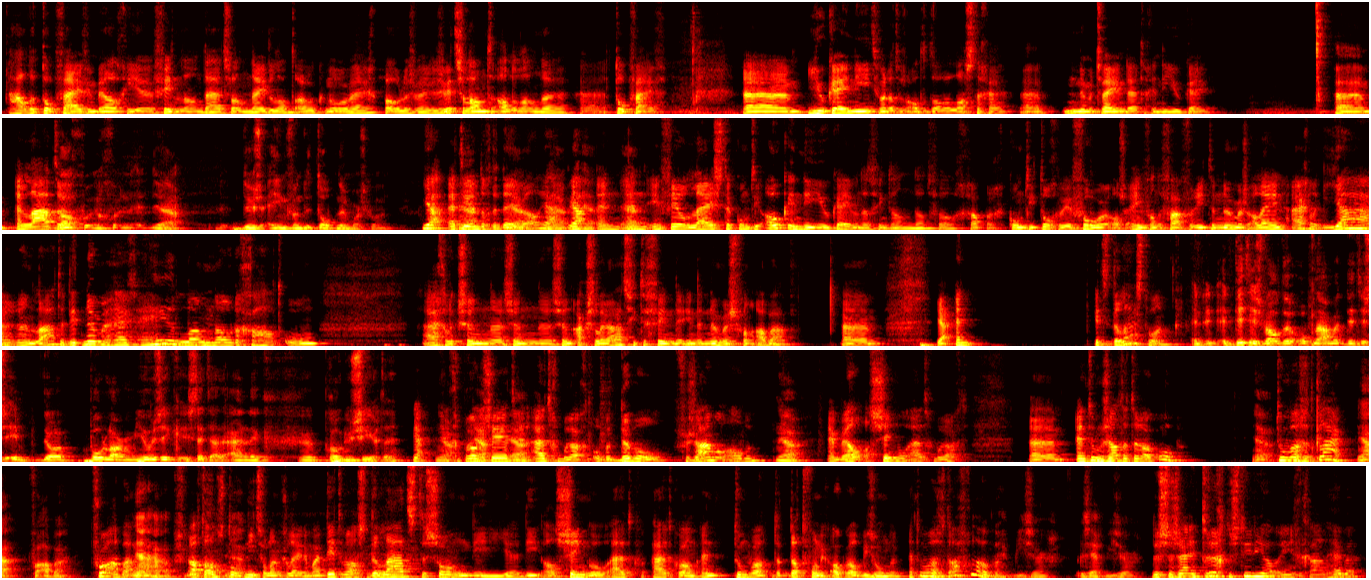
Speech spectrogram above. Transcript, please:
Haalde top 5 in België, Finland, Duitsland, Nederland ook, Noorwegen, Polen, Zweden, Zwitserland. Alle landen eh, top 5. Ehm, UK niet, maar dat was altijd al een lastige. Eh, nummer 32 in de UK. Ehm, en later... Ja, dus een van de topnummers gewoon. Ja, at the Ja, end of the day ja, wel. Ja, ja, en, en in veel lijsten komt hij ook in de UK, want dat vind ik dan dat wel grappig. Komt hij toch weer voor als een van de favoriete nummers. Alleen eigenlijk jaren later. Dit nummer heeft heel lang nodig gehad om eigenlijk zijn, eh, zijn, eh, zijn acceleratie te vinden in de nummers van ABBA. Ehm, ja, en it's the last one. En, en- en dit is wel de opname, dit is in, door Polar Music is dit uiteindelijk geproduceerd, hè? Ja, Ja, geproduceerd ja, ja. en uitgebracht op het dubbel verzamelalbum. Ja, En wel als single uitgebracht. Ehm, en toen zat het er ook op. ja, Toen was het klaar. ja, voor ABBA. Voor ABBA. Ja, absoluut. Althans, tot Ja. niet zo lang geleden. Maar dit was de laatste song die, eh, die als single uit, uitkwam. En toen was, dat, dat vond ik ook wel bijzonder. En toen was het afgelopen. Ja, bizar. Dat is echt bizar. Dus ze zijn terug de studio ingegaan. Hebben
